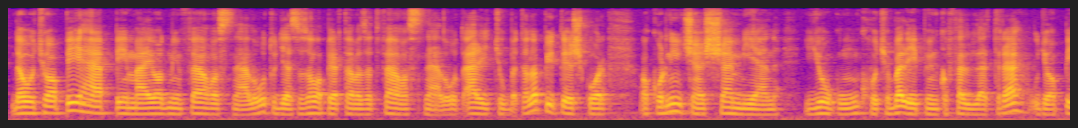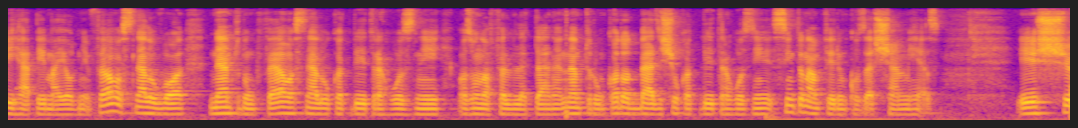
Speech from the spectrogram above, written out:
de hogyha a PHP MyAdmin felhasználót, ugye ezt az alapértelmezett felhasználót állítjuk be telepítéskor, akkor nincsen semmilyen jogunk, hogyha belépünk a felületre, ugye a PHP MyAdmin felhasználóval, nem tudunk felhasználókat létrehozni azon a felületen, nem tudunk adatbázisokat létrehozni, szinte nem férünk hozzá semmihez és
